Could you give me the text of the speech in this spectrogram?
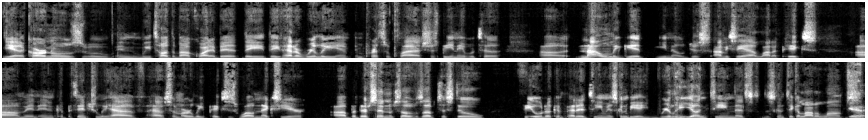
Yeah, the Cardinals, and we talked about quite a bit. They they've had a really impressive class, just being able to uh, not only get you know just obviously had a lot of picks, um, and, and could potentially have have some early picks as well next year. Uh, but they're setting themselves up to still field a competitive team. It's going to be a really young team that's that's going to take a lot of lumps. Yeah.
